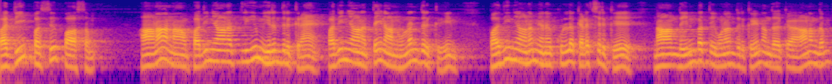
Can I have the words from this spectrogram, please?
பதி பசு பாசம். ஆனால் நான் பதிஞானத்திலையும் இருந்திருக்கிறேன். பதிஞானத்தை நான் உணர்ந்திருக்கிறேன். பதிஞானம் எனக்குள்ளே கிடைச்சிருக்கு. நான் அந்த இன்பத்தை உணர்ந்திருக்கிறேன் அந்த க- ஆனந்தம்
